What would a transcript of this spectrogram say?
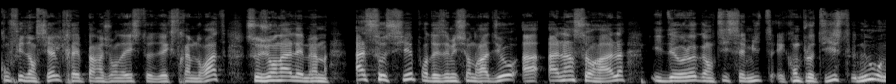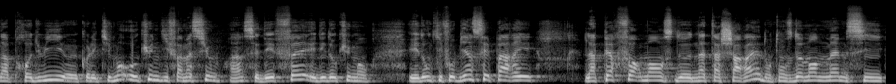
confidentiel créé par un journaliste d'extrême droite. Ce journal est même associé pour des émissions de radio à Alain Soral, idéologue antisémite et complotiste. Nous, on n'a produit euh, collectivement aucune diffamation. Hein, c'est des faits et des documents. Et donc il faut bien séparer la performance de Natacha Ray, dont on se demande même si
